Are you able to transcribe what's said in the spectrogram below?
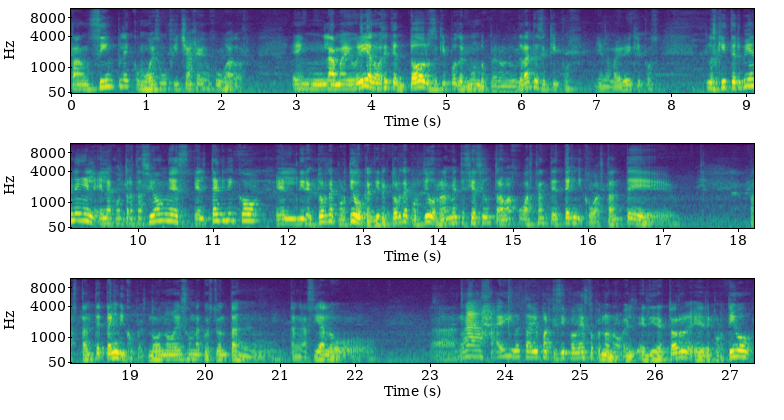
tan simple como es un fichaje de un jugador. En la mayoría, no voy a decir que en todos los equipos del mundo, pero en los grandes equipos y en la mayoría de equipos, los que intervienen en, en la contratación es el técnico, el director deportivo, que el director deportivo realmente sí hace un trabajo bastante técnico, bastante bastante técnico, pues no, no es una cuestión tan, tan así a lo... ah, ay, yo, participo en esto, pues no, no, el, el director eh, deportivo,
